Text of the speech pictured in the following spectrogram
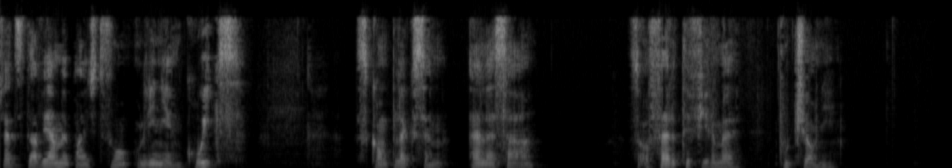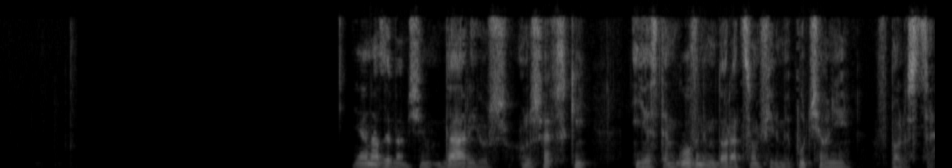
Przedstawiamy Państwu linię Quix z kompleksem LSA z oferty firmy Puccioni. Ja nazywam się Dariusz Olszewski i jestem głównym doradcą firmy Puccioni w Polsce.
